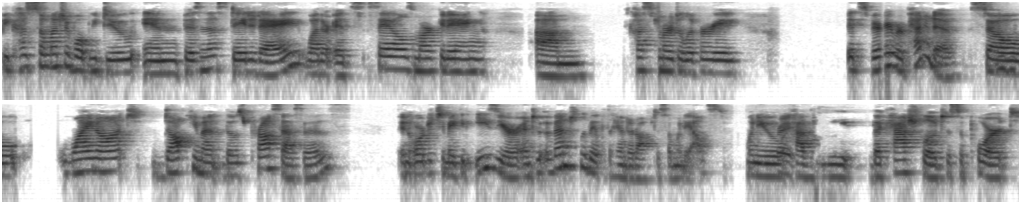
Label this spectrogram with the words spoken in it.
because so much of what we do in business day to day whether it's sales marketing um, customer delivery it's very repetitive so mm-hmm. why not document those processes in order to make it easier and to eventually be able to hand it off to somebody else when you right. have the, the cash flow to support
